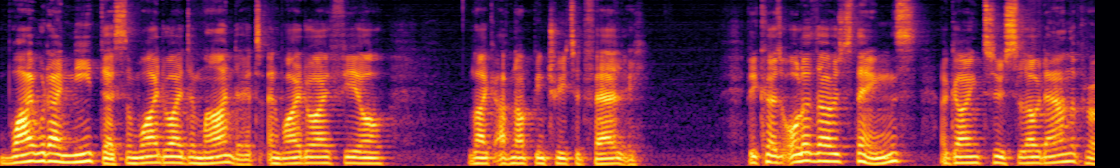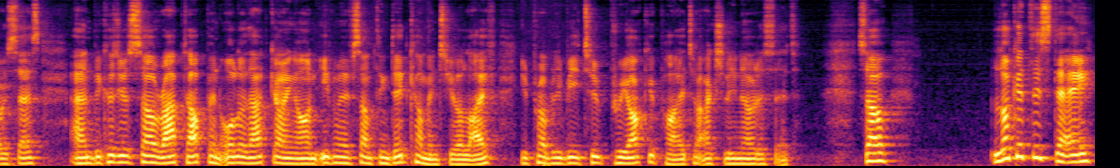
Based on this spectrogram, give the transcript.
why would I need this and why do I demand it and why do I feel like I've not been treated fairly? Because all of those things are going to slow down the process and because you're so wrapped up in all of that going on, even if something did come into your life, you'd probably be too preoccupied to actually notice it. So look at this day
